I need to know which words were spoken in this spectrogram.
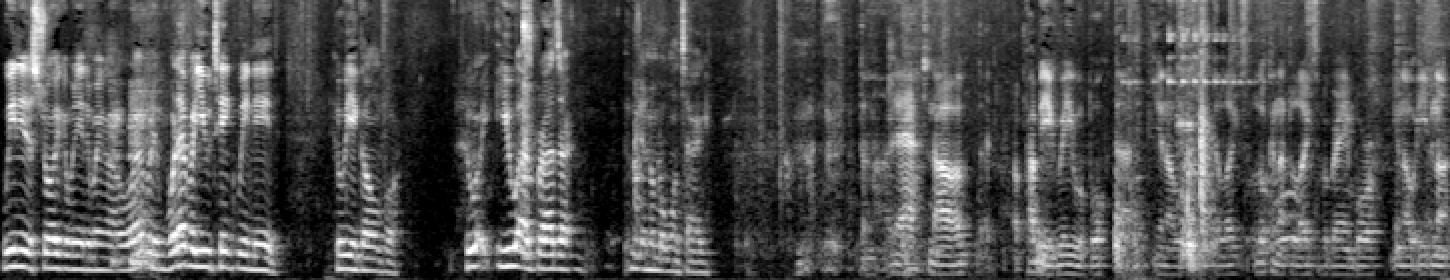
we need a striker. We need a winger. Whatever, whatever you think we need. Who are you going for? Who are you as Brad's? Are, Who's your number one target? Yeah, no, I probably agree with Buck that you know the likes, looking at the likes of a Graham Burke, you know, even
